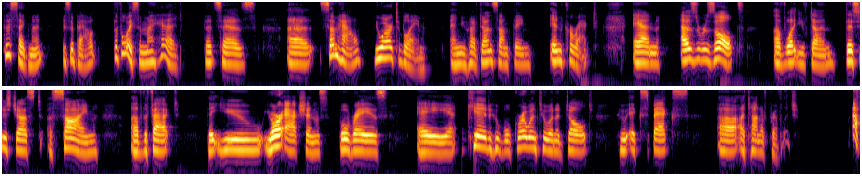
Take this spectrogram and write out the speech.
This segment is about the voice in my head that says, uh, somehow you are to blame and you have done something incorrect. And as a result of what you've done, this is just a sign of the fact that you your actions will raise a kid who will grow into an adult who expects uh, a ton of privilege. that's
